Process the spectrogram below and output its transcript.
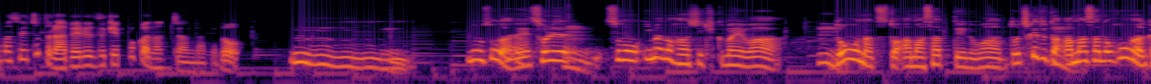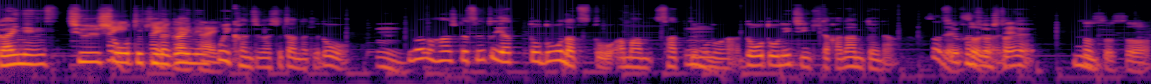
まあ、それちょっとラベル付けっぽくはなっちゃうんだけど、うんうんうんうんうん。でもそうだね。それ、うんその今の話聞く前は、うんドーナツと甘さっていうのは、どっちかというとうん甘さの方が概念、抽象的な概念っぽい感じがしてたんだけど、うん。今の話からすると、やっとドーナツと甘さっていうものが同等の位置に来たかな、みたいな、そういう感じがしたね。うんそうそうそ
